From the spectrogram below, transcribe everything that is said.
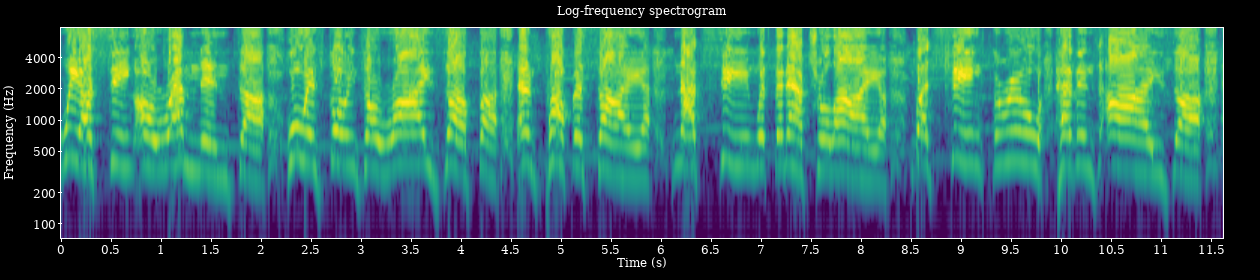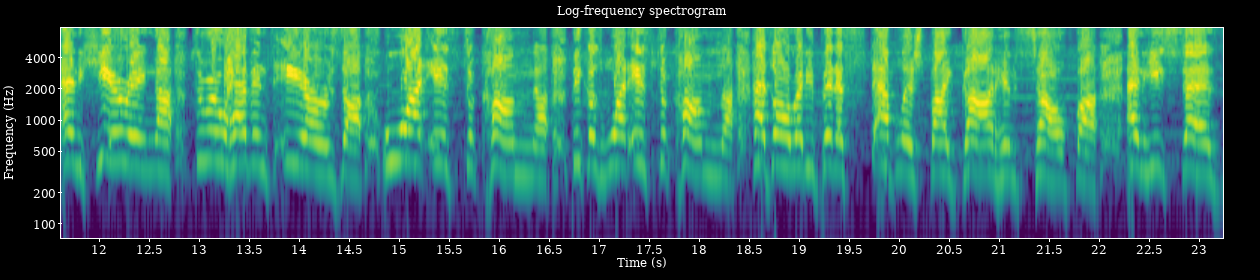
we are seeing a remnant who is going to rise up and prophesy, not seeing with the natural eye, but seeing through heaven's eyes uh, and hearing uh, through heaven's ears uh, what is to come. uh, because what is to come uh, has already been established by God Himself. uh, and He says,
